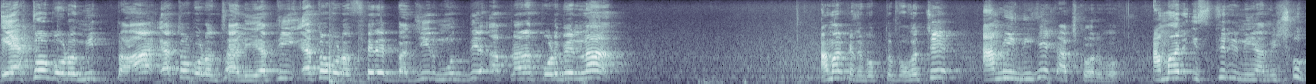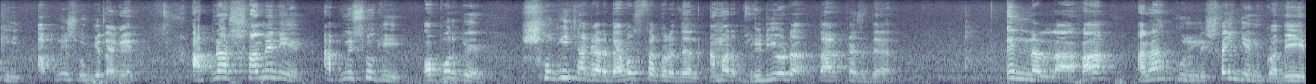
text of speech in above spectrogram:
এত বড় মিথ্যা, এত বড় জালিয়াতি, এত বড় ফেরেববাজির মধ্যে আপনারা পড়বেন না। আমার কাছে বক্তব্য হচ্ছে, আমি নিজে কাজ করব। আমার স্ত্রী নিয়ে আমি সুখী, আপনি সুখী থাকেন। আপনার স্বামী নিয়ে আপনি সুখী, অপরকে সুখী থাকার ব্যবস্থা করে দেন, আমার ভিডিওটা তার কাছে দেন। ইন্নাল্লাহ আলা কুল্লি শাইইন কদির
